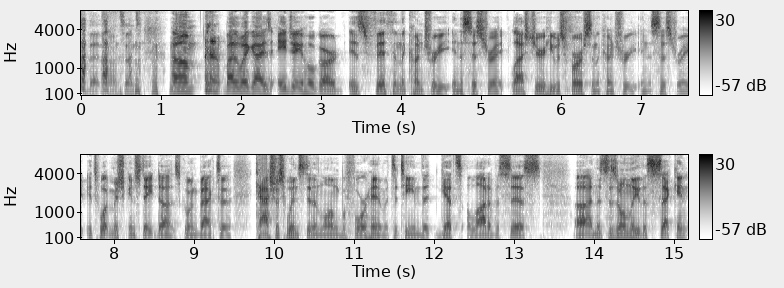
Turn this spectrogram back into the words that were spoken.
to that nonsense. Um, by the way, guys, AJ Hoggard is fifth in the country in assist rate. Last year, he was first in the country in assist rate. It's what Michigan State does. Going back to Cassius Winston and long before him, it's a team that gets a lot of assists. Uh, and this is only the second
